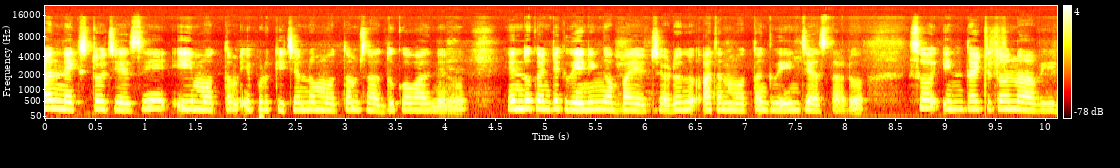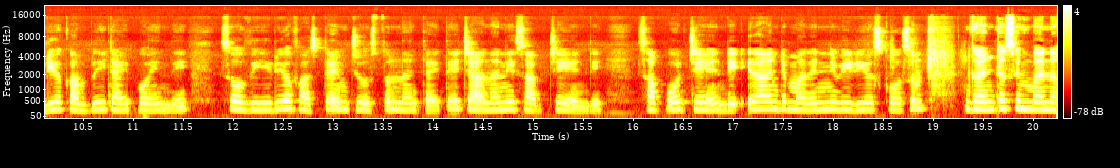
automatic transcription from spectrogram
అండ్ నెక్స్ట్ వచ్చేసి ఈ మొత్తం ఇప్పుడు కిచెన్లో మొత్తం సర్దుకోవాలి నేను. ఎందుకంటే క్లీనింగ్ అబ్బాయి వచ్చాడు అతను మొత్తం క్లీన్ చేస్తాడు. సో ఇంతటితో నా వీడియో కంప్లీట్ అయిపోయింది. సో వీడియో ఫస్ట్ టైం చూస్తున్నట్టయితే ఛానల్ని సబ్ చేయండి సపోర్ట్ చేయండి. ఇలాంటి మరిన్ని వీడియోస్ కోసం గంట సింబల్ని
